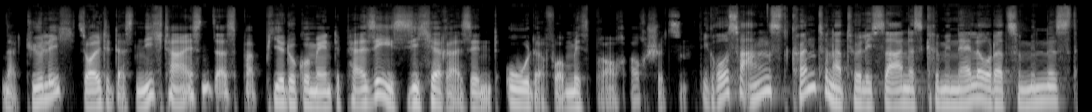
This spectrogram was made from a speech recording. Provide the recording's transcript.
Natürlich sollte das nicht heißen, dass Papierdokumente per se sicherer sind oder vor Missbrauch auch schützen. Die große Angst könnte natürlich sein, dass Kriminelle oder zumindest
